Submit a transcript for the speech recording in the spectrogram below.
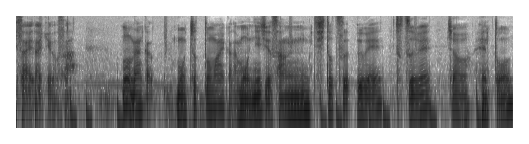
歳だけどさもうなんかもうちょっと前からもう231つ上1つ上？じゃあえっと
